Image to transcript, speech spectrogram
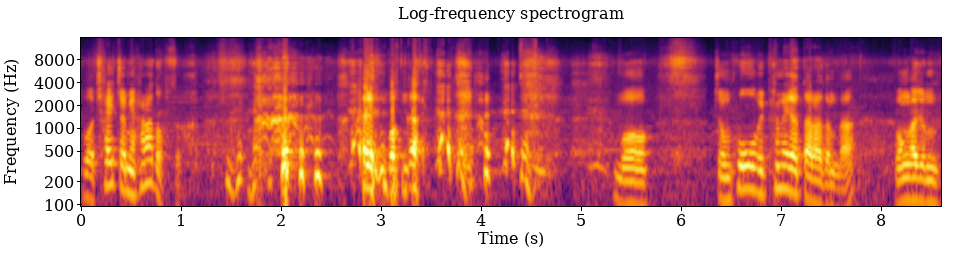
뭐 차이점이 하나도 없어 아니 뭔가 뭐 좀 호흡이 편해졌다라던가 뭔가 좀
